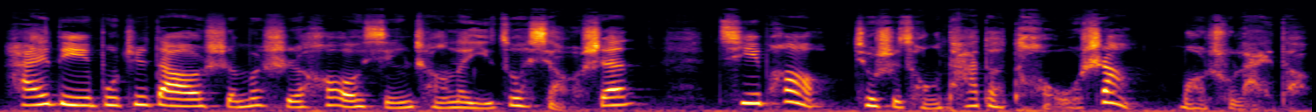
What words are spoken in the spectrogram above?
海底不知道什么时候形成了一座小山，气泡就是从它的头上冒出来的。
